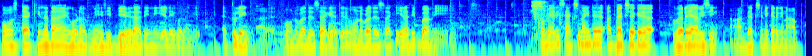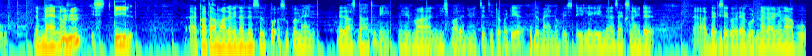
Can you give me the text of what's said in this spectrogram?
පෝස්ටක් ඉඳතම ගොඩක් මේ සිද්ධිය වෙලා තින්නේ කියලෙ ගොළගේ ඇතුළෙන් අර ඕන ප්‍රදෙසලක ඇතුළේ මොන ප්‍රදෙසල කියලා තිබ්බ මේ කොමරි සැක්ස්නයිට අධ්‍යක්ෂක වරයා විසින් අධ්‍යක්ෂණය කරගෙන අපපු ද මෑන් ස්ටීල් කතා මාල විඳන්න සුපමෑන් දෙදස් දහතුනේ නිර්මා නිෂ්පාදන වෙච්ච චිත්‍රපටිය ද මෑන් ෆ ස්ටීල් එක ඉන්න සැක්ස්නයිට අධ්‍යක්ෂකවරය ගොඩ්නගගෙනපු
